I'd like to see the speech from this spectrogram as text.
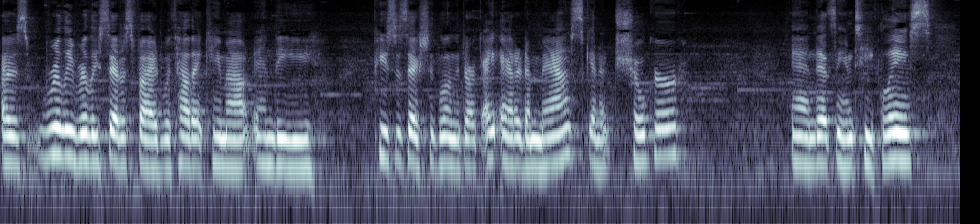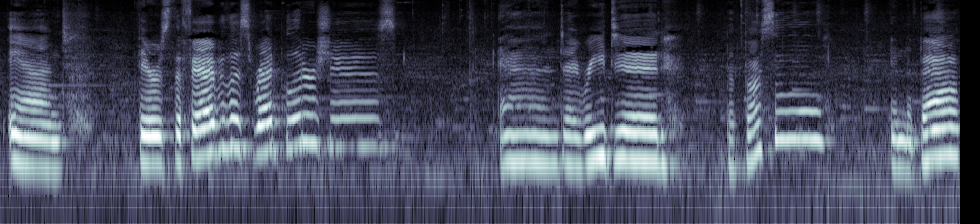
I was really, really satisfied with how that came out and the pieces actually glow in the dark. I added a mask and a choker and that's antique lace. And there's the fabulous red glitter shoes. And I redid the bustle in the back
